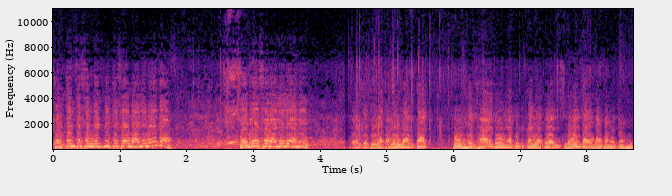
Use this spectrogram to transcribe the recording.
सरपंच संघटनेचे साहेब आले बरं का? शेंडवे सर आलेले आहेत. सर्वांच्या जीवनात आनंद आणतात. आणि हे झाड घेऊन या ठिकाणी आपण नवीन पायंडा पाडत आहोत.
